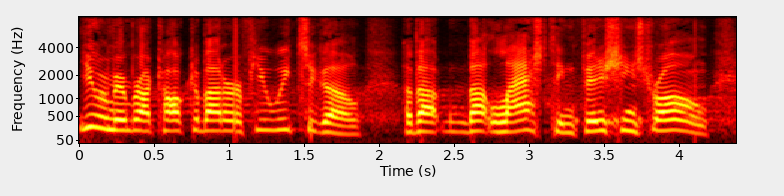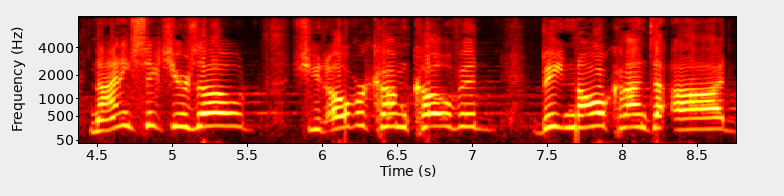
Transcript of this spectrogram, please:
You remember I talked about her a few weeks ago about, about lasting, finishing strong. 96 years old, she'd overcome COVID, beaten all kinds of odds.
